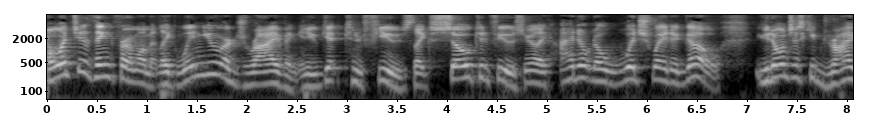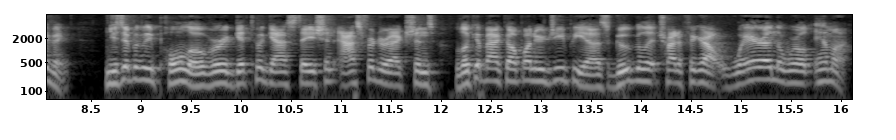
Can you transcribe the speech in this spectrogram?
I want you to think for a moment, like when you are driving and you get confused, like so confused, and you're like, I don't know which way to go. You don't just keep driving. You typically pull over, get to a gas station, ask for directions, look it back up on your GPS, Google it, try to figure out where in the world am I.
